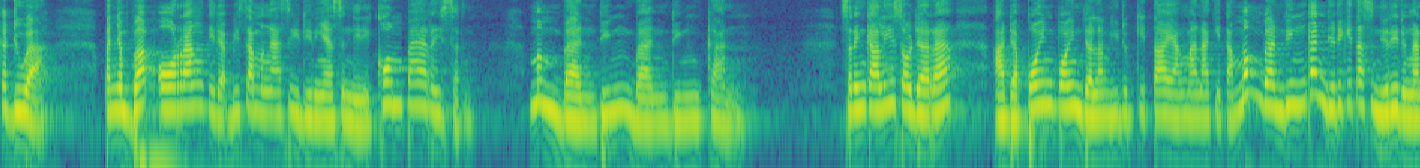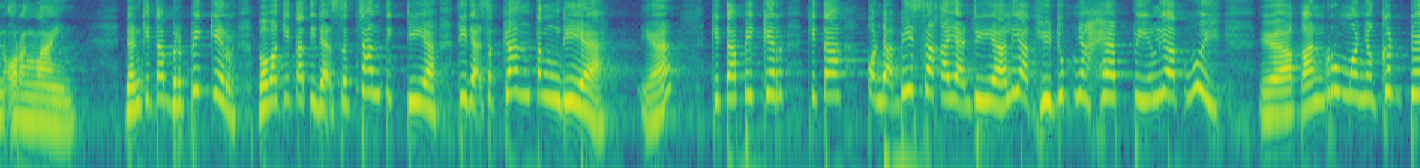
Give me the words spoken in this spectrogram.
Kedua, Penyebab orang tidak bisa mengasihi dirinya sendiri. Comparison. Membanding-bandingkan. Seringkali saudara ada poin-poin dalam hidup kita yang mana kita membandingkan diri kita sendiri dengan orang lain. Dan kita berpikir bahwa kita tidak secantik dia, tidak seganteng dia. Ya, kita pikir kita kok enggak bisa kayak dia. Lihat hidupnya happy, lihat wih Ya kan rumahnya gede,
